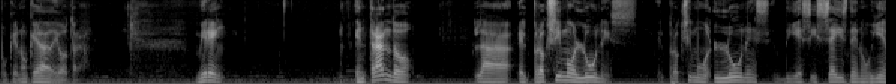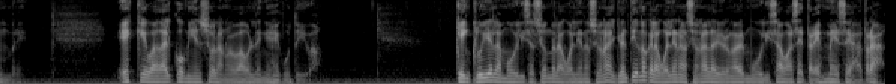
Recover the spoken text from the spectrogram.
porque no queda de otra. Miren, entrando el próximo lunes, el próximo lunes 16 de noviembre, es que va a dar comienzo la nueva orden ejecutiva que incluye la movilización de la Guardia Nacional. Yo entiendo que la Guardia Nacional la debieron haber movilizado hace tres meses atrás,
